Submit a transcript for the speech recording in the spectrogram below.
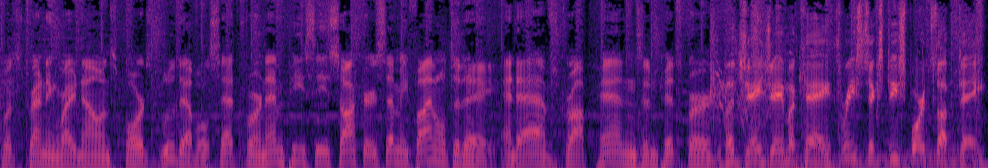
what's trending right now in sports. Blue Devils set for an MPC soccer semifinal today, and Avs drop pens in Pittsburgh. The JJ McKay 360 Sports Update.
